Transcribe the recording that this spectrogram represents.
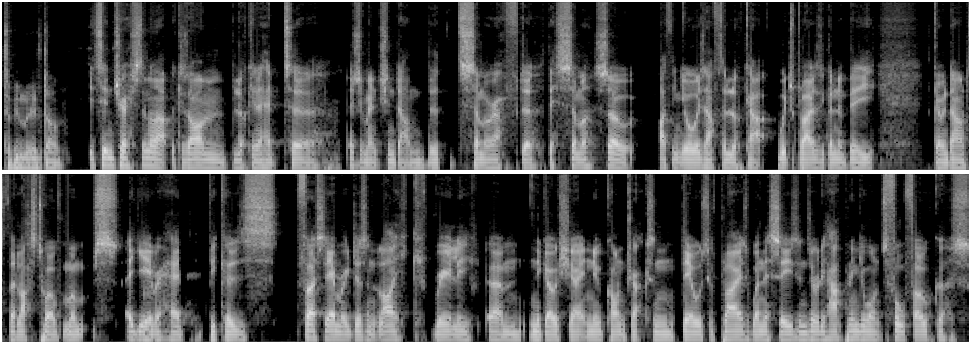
to be moved on. It's interesting on that because I'm looking ahead to, as you mentioned, Dan, the summer after this summer. So I think you always have to look at which players are going to be going down to the last 12 months, a year hmm. ahead, because firstly, Emery doesn't like really um, negotiating new contracts and deals with players when the season's already happening. He wants full focus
